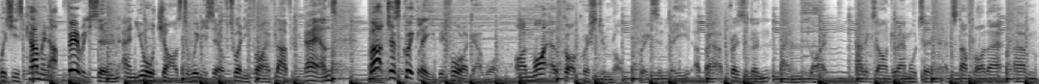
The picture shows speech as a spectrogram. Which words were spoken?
which is coming up very soon, and your chance to win yourself 25 lovely pounds. But just quickly, before I go on, I might have got a question wrong recently about a president and like Alexander Hamilton and stuff like that. Um,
